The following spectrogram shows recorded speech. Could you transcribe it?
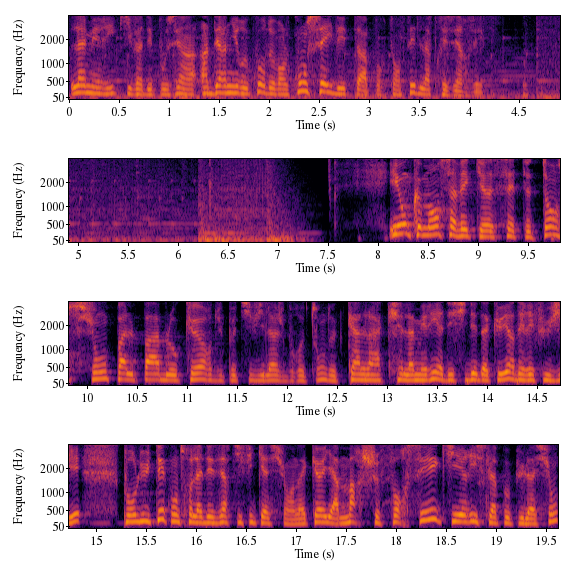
La mairie qui va déposer un, un dernier recours devant le Conseil d'État pour tenter de la préserver. Et on commence avec cette tension palpable au cœur du petit village breton de Calac. La mairie a décidé d'accueillir des réfugiés pour lutter contre la désertification. Un accueil à marche forcée qui hérisse la population.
